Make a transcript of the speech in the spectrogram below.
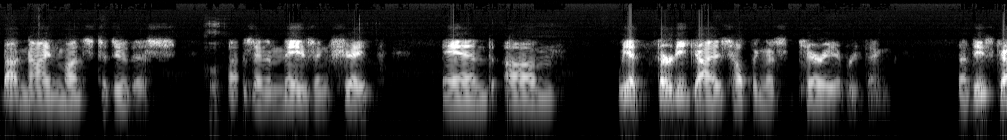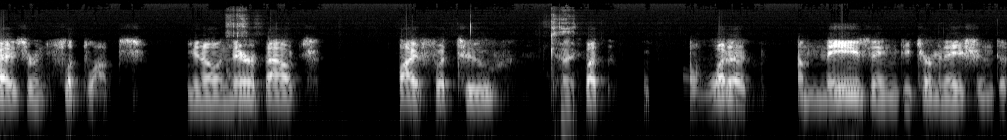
about nine months to do this. I was in amazing shape. And um, we had 30 guys helping us carry everything. Now, these guys are in flip flops, you know, and they're about five foot two. Okay. But what a amazing determination to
